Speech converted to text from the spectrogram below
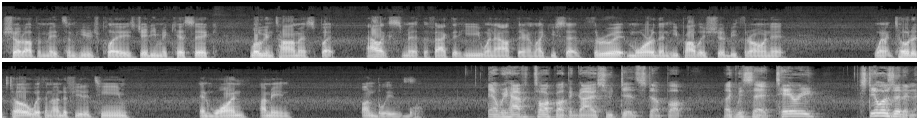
showed up and made some huge plays. J.D. McKissick, Logan Thomas, but Alex Smith, the fact that he went out there and, like you said, threw it more than he probably should be throwing it, went toe to toe with an undefeated team and won. I mean, unbelievable. And we have to talk about the guys who did step up. Like we said, Terry, Steelers did an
